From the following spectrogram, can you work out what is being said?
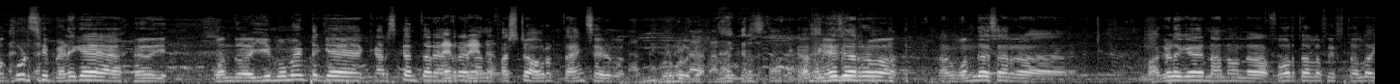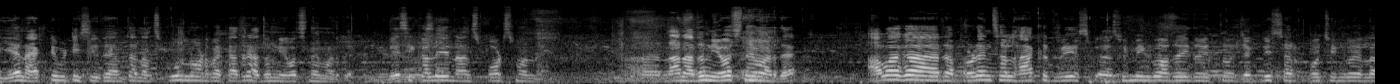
ಒಗ್ಗೂಡಿಸಿ ಬೆಳಿಗ್ಗೆ ಒಂದು ಈ ಮೂಮೆಂಟ್ಗೆ ಕರ್ಸ್ಕೊಂತಾರೆ ಅಂದ್ರೆ ನಾನು ಫಸ್ಟ್ ಅವ್ರಿಗೆ ಥ್ಯಾಂಕ್ಸ್ ಹೇಳ್ಬೋದು ಮೇಜರ್ ಈಗ ಮೇಜರು ಒಂದೇ ಸರ್ ಮಗಳಿಗೆ ನಾನು ಫೋರ್ತಲ್ಲೋ ಫಿಫ್ತಲ್ಲೋ ಏನು ಆಕ್ಟಿವಿಟೀಸ್ ಇದೆ ಅಂತ ನಾನು ಸ್ಕೂಲ್ ನೋಡಬೇಕಾದ್ರೆ ಅದನ್ನ ಯೋಚನೆ ಮಾಡಿದೆ. ಬೇಸಿಕಲಿ ನಾನು ಸ್ಪೋರ್ಟ್ಸ್ ಮನ್ ನಾನು ಅದನ್ನ ಯೋಚನೆ ಮಾಡಿದೆ. ಆವಾಗ ಪ್ರೊಡೆನ್ಸಲ್ಲಿ ಹಾಕಿದ್ವಿ ಸ್ವಿಮ್ಮಿಂಗು ಅದು ಇದು ಇತ್ತು ಜಗದೀಶ್ ಸರ್ ಕೋಚಿಂಗು ಎಲ್ಲ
